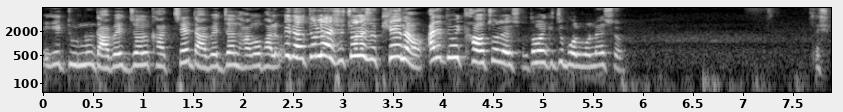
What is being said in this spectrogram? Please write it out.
এই যে টুনু ডাবের জল খাচ্ছে, ডাবের জল হামও ভালো এই দাও, চলে এসো চলে এসো, খেয়ে নাও। আরে, তুমি খাও, চলে এসো। তোমার কিছু বলব না, এসো। এসো।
